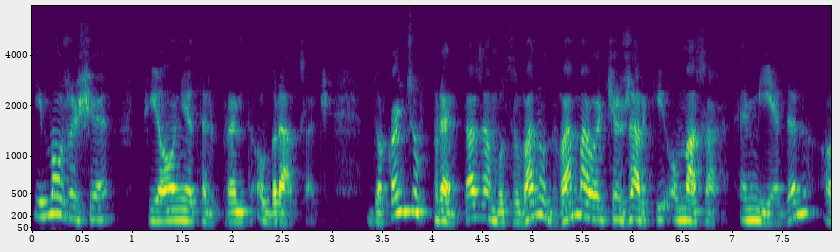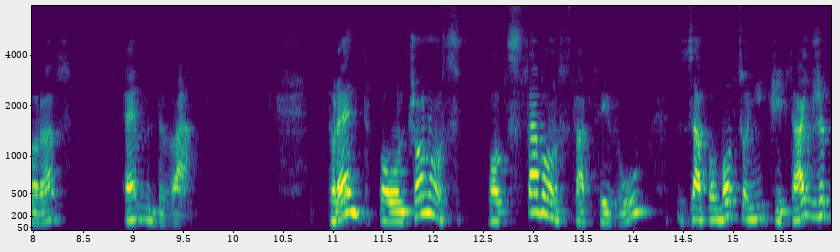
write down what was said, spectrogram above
i może się w pionie ten pręt obracać. Do końców pręta zamocowano dwa małe ciężarki o masach M1 oraz M2. Pręt połączono z podstawą statywu za pomocą nici tak, że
